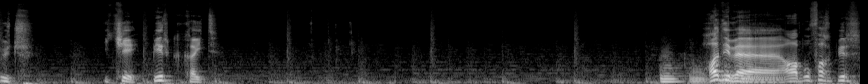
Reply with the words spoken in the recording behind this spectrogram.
3 2 1 kayıt. Hadi be. Abi ufak bir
